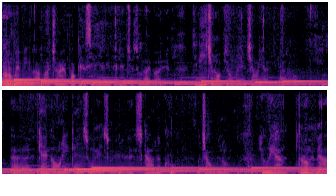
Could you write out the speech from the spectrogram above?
အားလုံးပဲမင်္ဂလာပါကျွန်တော်ရဲ့ podcast အစီအစဉ်လေးပြန်လည်ကြိုဆိုလိုက်ပါတယ်ဒီနေ့ကျွန်တော်ပြောမယ့်အကြောင်းအရာလေးကတော့အဲကံကောင်းနေကံဆိုးရဲဆိုရင်စကားနှစ်ခုအကြောင်းလို့လူတွေကတော်တော်များများ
